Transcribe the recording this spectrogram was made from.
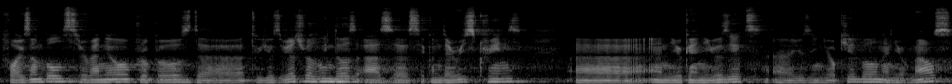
For example, Serrano proposed uh, to use virtual windows as uh, secondary screens, uh, and you can use it using your keyboard and your mouse.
